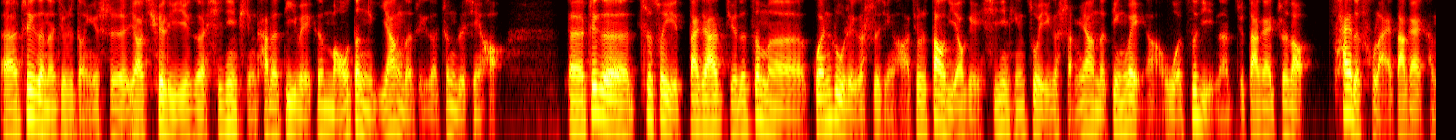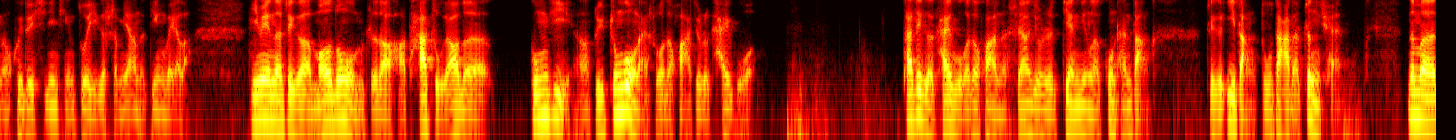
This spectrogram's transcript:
呃，这个呢就是等于是要确立一个习近平他的地位跟毛邓一样的这个政治信号。呃，这个之所以大家觉得这么关注这个事情哈，就是到底要给习近平做一个什么样的定位啊？我自己呢就大概知道猜得出来，大概可能会对习近平做一个什么样的定位了。因为呢，这个毛泽东我们知道哈，他主要的功绩啊，对中共来说的话就是开国。他这个开国的话呢，实际上就是奠定了共产党这个一党独大的政权。那么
